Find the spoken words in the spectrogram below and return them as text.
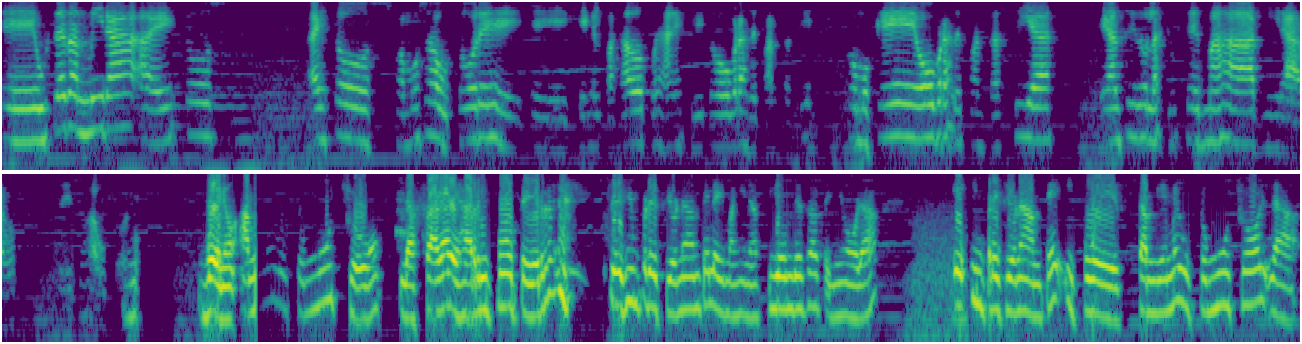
eh, ¿Usted admira a estos, a estos famosos autores que en el pasado pues, han escrito obras de fantasía? ¿Como qué obras de fantasía han sido las que usted más ha admirado de esos autores? Bueno, a mí me gustó mucho la saga de Harry Potter, que es impresionante la imaginación de esa señora impresionante y pues también me gustó mucho la,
